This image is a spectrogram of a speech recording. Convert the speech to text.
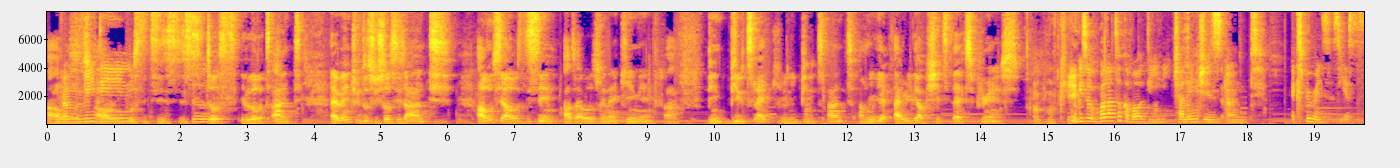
how From much how reading robust it is. It's to- just a lot, and I went through those resources, and I won't say I was the same as I was when I came here. I've been built, like really built, and I'm really, I really appreciate the experience. Okay. Okay, so while I talk about the challenges and experiences. Yes.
